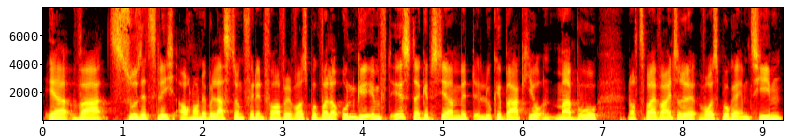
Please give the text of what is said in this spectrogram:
Er war zusätzlich auch noch eine Belastung für den VfL Wolfsburg, weil er ungeimpft ist. Da gibt es ja mit Luke Bacchio und Mabu noch zwei weitere Wolfsburger im Team.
